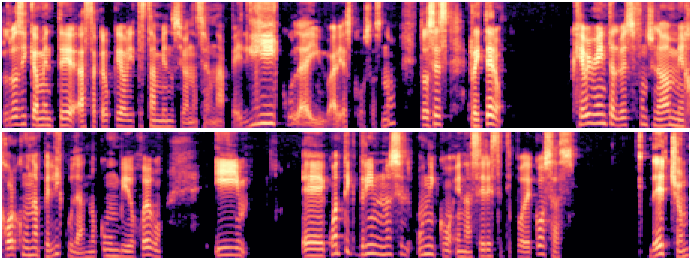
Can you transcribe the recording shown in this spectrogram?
pues básicamente hasta creo que ahorita están viendo si van a hacer una película y varias cosas, ¿no? Entonces, reitero, Heavy Rain tal vez funcionaba mejor como una película, no como un videojuego. Y eh, Quantic Dream no es el único en hacer este tipo de cosas. De hecho,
